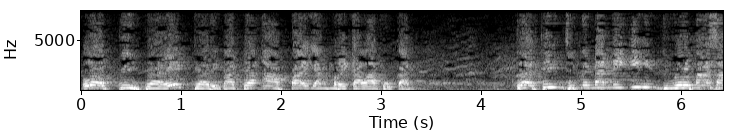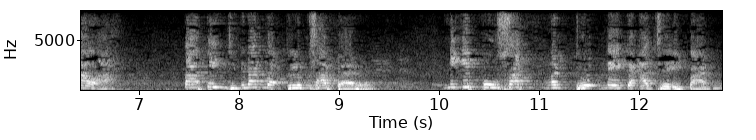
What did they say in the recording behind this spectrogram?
Lebih baik daripada apa yang mereka lakukan. Jadi jenengan niki dua masalah, tapi jenengan kok belum sabar. Niki pusat ngedukne keajaiban,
